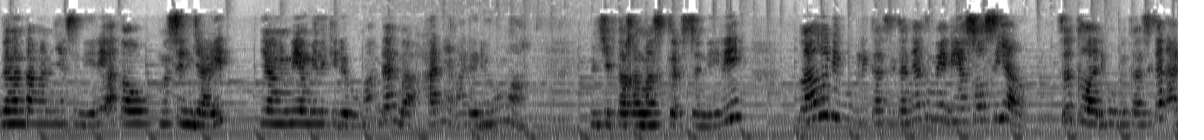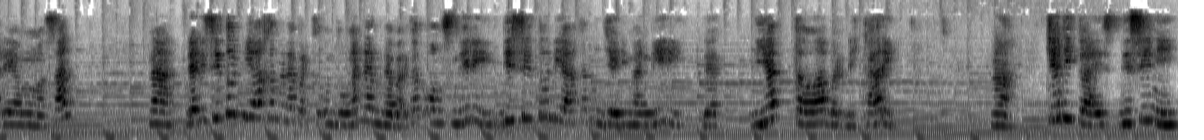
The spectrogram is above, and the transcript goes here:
dengan tangannya sendiri atau mesin jahit yang dia miliki di rumah dan bahan yang ada di rumah. Menciptakan masker sendiri, lalu dipublikasikannya ke media sosial. Setelah dipublikasikan ada yang memesan, nah dari situ dia akan mendapat keuntungan dan mendapatkan uang sendiri. Di situ dia akan menjadi mandiri dan dia telah berdikari. Nah, jadi guys, di sini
